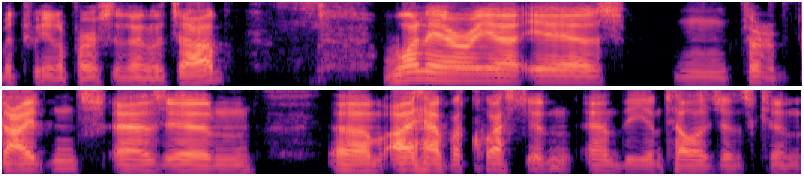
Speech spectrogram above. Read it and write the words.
between a person and a job. One area is mm, sort of guidance, as in, um, I have a question and the intelligence can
